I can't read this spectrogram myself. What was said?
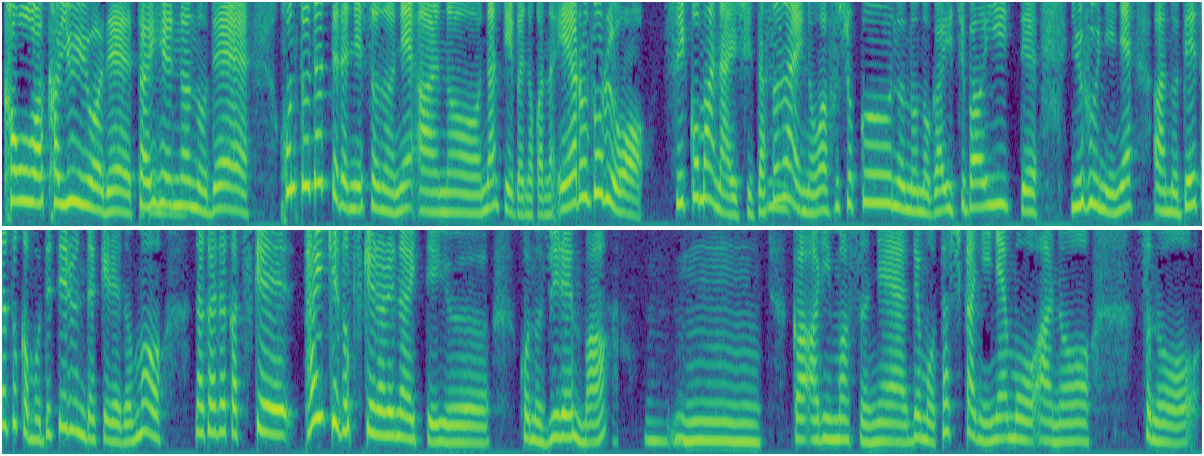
顔はかゆいわで大変なので、本当だったらね、そのね、あの、なんて言えばいいのかな、エアロゾルを吸い込まないし、出さないのは不織布のが一番いいっていうふうにね、あのデータとかも出てるんだけれども、なかなかつけたいけどつけられないっていう、このジレンマ。うんうーん、がありますね。でも確かにね、もうあの、その、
